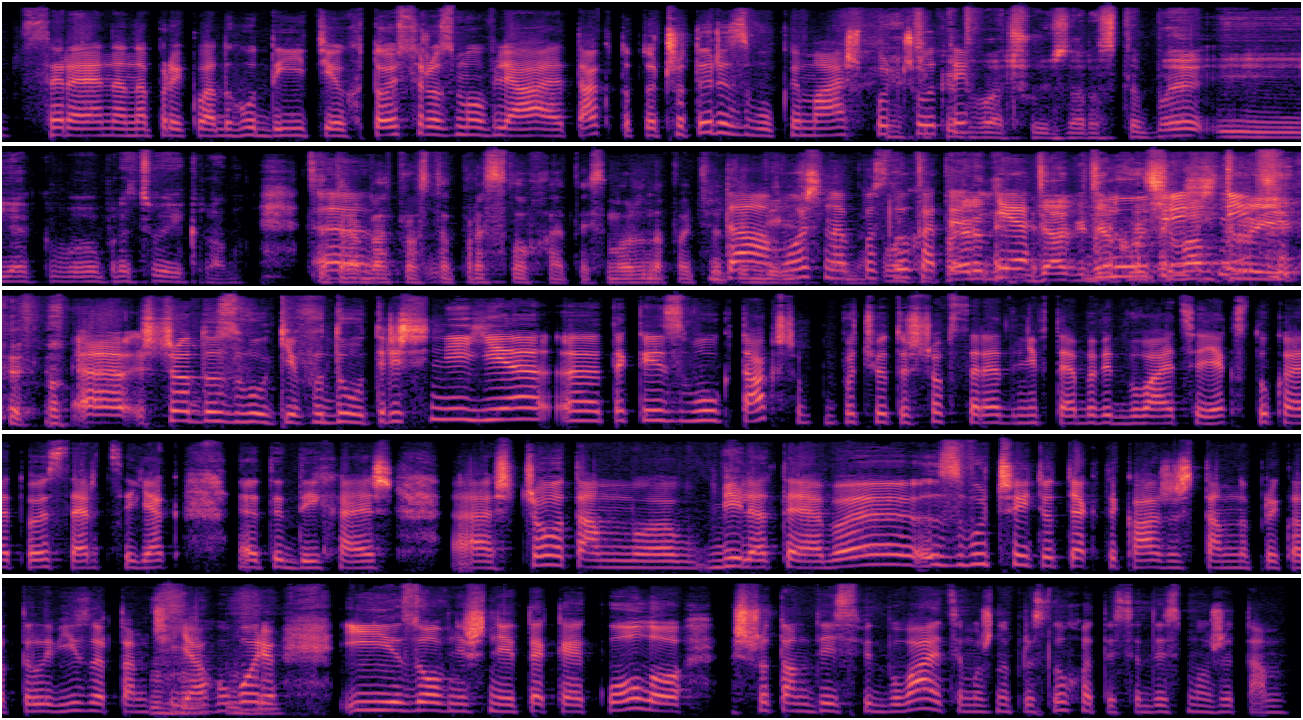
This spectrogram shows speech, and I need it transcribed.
сирена, наприклад, гудить, хтось розмовляє. Так, тобто чотири звуки маєш Я почути. тільки два чую зараз тебе і як працює екран. Це Е, треба просто прислухатись, можна почути Да, більше. можна да. пос- Слухайте, От тепер є дяк- дякую, що вам внутрішній- три. Е, Щодо звуків, внутрішній є е, такий звук, так, щоб почути, що всередині в тебе відбувається, як стукає твоє серце, як е, ти дихаєш, е, що там е, біля тебе звучить, от як ти кажеш, там, наприклад, телевізор там, чи я Мгм, говорю, і зовнішнє таке коло, що там десь відбувається, можна прислухатися, десь може там.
